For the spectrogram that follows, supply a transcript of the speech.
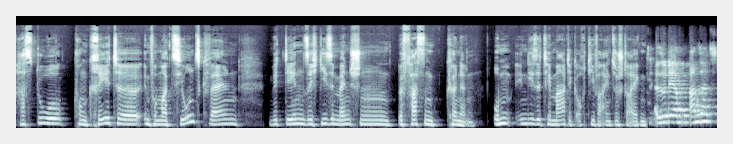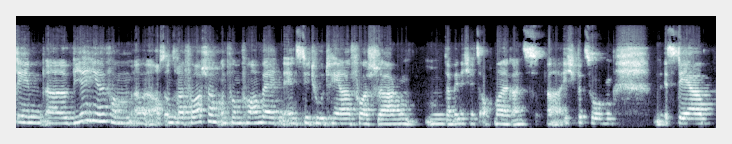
Hast du konkrete Informationsquellen, mit denen sich diese Menschen befassen können? Um in diese Thematik auch tiefer einzusteigen? Also der Ansatz, den äh, wir hier vom, äh, aus unserer Forschung und vom Formwelteninstitut her vorschlagen, hm, da bin ich jetzt auch mal ganz äh, ich bezogen, ist der,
